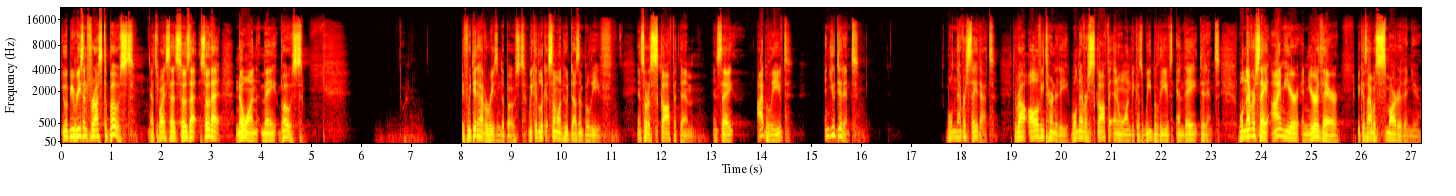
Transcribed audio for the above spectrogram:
it would be reason for us to boast. That's why it says, so that, so that no one may boast. If we did have a reason to boast, we could look at someone who doesn't believe and sort of scoff at them and say, I believed and you didn't. We'll never say that throughout all of eternity. We'll never scoff at anyone because we believed and they didn't. We'll never say, I'm here and you're there because I was smarter than you.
